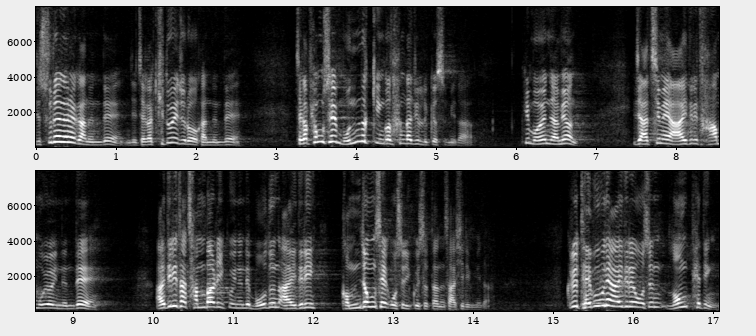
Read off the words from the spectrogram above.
이제 수련회를 가는데 이제 제가 기도해 주러 갔는데 제가 평소에 못 느낀 것 한 가지를 느꼈습니다. 그게 뭐였냐면 이제 아침에 아이들이 다 모여 있는데 아이들이 다 잠바를 입고 있는데 모든 아이들이 검정색 옷을 입고 있었다는 사실입니다. 그리고 대부분의 아이들의 옷은 롱 패딩,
